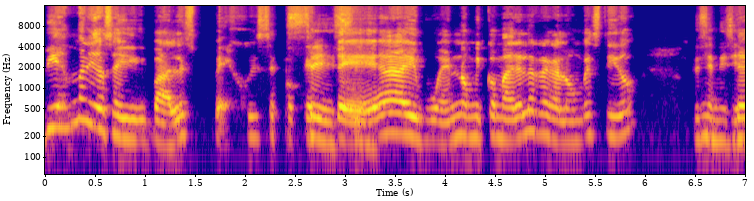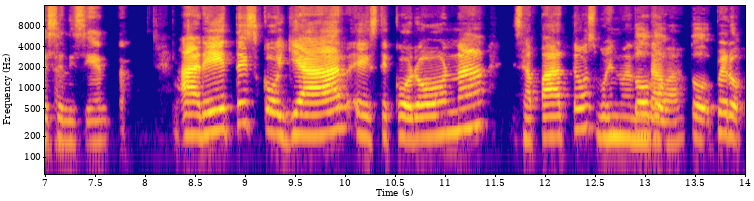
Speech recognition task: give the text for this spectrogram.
Bien vanidosa y va al espejo y se coquetea y bueno, mi comadre le regaló un vestido De de Cenicienta. Cenicienta. Aretes, collar, este, corona, zapatos, bueno, todo, andaba. todo. Pero,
